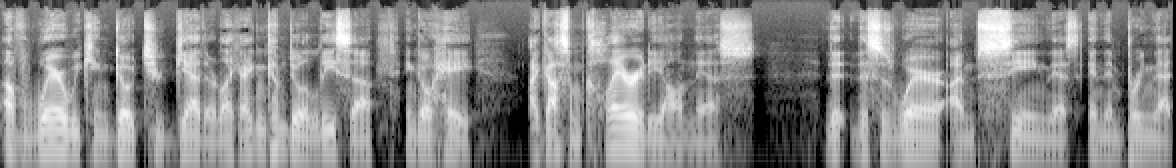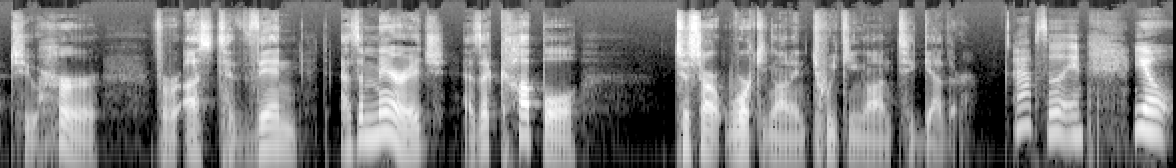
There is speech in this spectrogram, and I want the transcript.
of where we can go together. Like I can come to Elisa and go, hey, I got some clarity on this. Th- This is where I'm seeing this, and then bring that to her for us to then, as a marriage, as a couple, to start working on and tweaking on together. Absolutely. And, you know,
